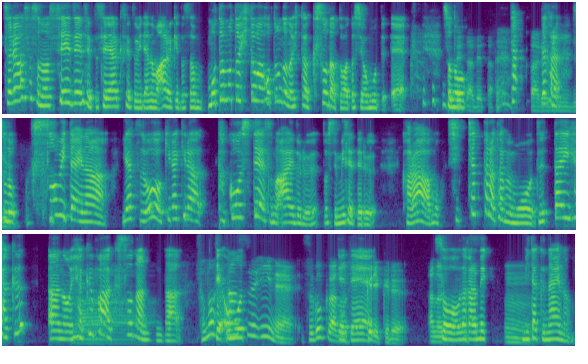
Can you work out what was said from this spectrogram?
それはさ、その性善説、性悪説みたいなのもあるけどさ、もともと人は、ほとんどの人はクソだと私は思ってて、その、出た出た。バルだからその、クソみたいなやつをキラキラ加工して、そのアイドルとして見せてるから、もう知っちゃったら多分もう絶対 100? あの、100%クソなんだ。そのスタンスいいね。すごくあの、しっくりくる。あのそう、だからめ、うん、見たくないの。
